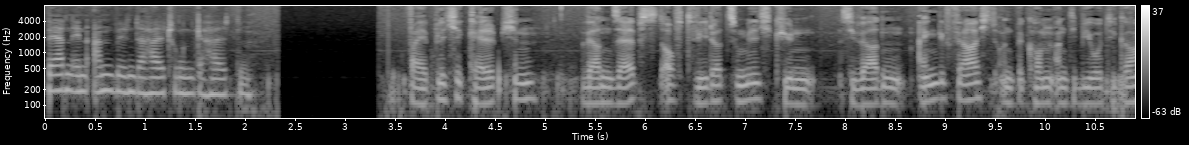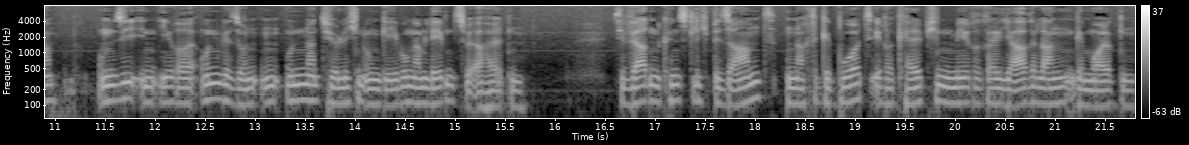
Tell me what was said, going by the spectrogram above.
werden in anbildende Haltungen gehalten. Weibliche Kälbchen werden selbst oft wieder zu Milchkühen. Sie werden eingefärcht und bekommen Antibiotika, um sie in ihrer ungesunden, unnatürlichen Umgebung am Leben zu erhalten. Sie werden künstlich besamt und nach der Geburt ihrer Kälbchen mehrere Jahre lang gemolken,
